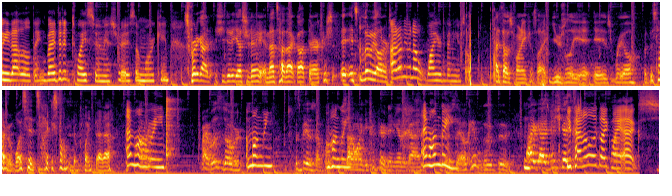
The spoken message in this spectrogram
Okay, that little thing. But I did it twice to him yesterday, so more came. swear to god she did it yesterday and that's how that got there because it, it's literally on her I don't even know why you're defending yourself. I thought it was funny because like usually it is real but this time it wasn't so i just wanted to point that out I'm hungry. all right well this is over I'm hungry. This video's done for I'm hungry. 'cause i don't want to get compared to any other guy I'm hungry. Say, okay we'll go get food all right guys make sure you guys You kind of look like my ex.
